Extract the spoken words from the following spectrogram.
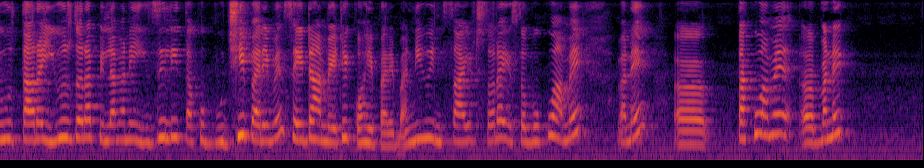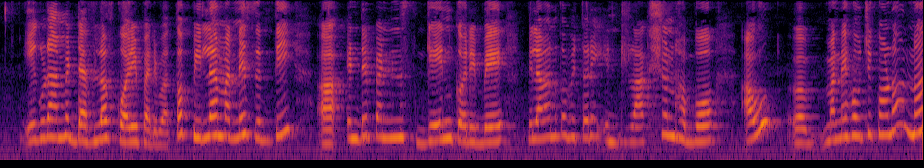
ୟୁଜ୍ ତା'ର ୟୁଜ୍ ଦ୍ୱାରା ପିଲାମାନେ ଇଜିଲି ତାକୁ ବୁଝିପାରିବେ ସେଇଟା ଆମେ ଏଠି କହିପାରିବା ନ୍ୟୁ ଇନସାଇଟ୍ସ ଦ୍ୱାରା ଏସବୁକୁ ଆମେ ମାନେ ତାକୁ ଆମେ ମାନେ ଏଗୁଡ଼ା ଆମେ ଡେଭଲପ୍ କରିପାରିବା ତ ପିଲାମାନେ ସେମିତି ଇଣ୍ଡିପେଣ୍ଡେନ୍ସ ଗେନ୍ କରିବେ ପିଲାମାନଙ୍କ ଭିତରେ ଇଣ୍ଟରାକ୍ସନ୍ ହେବ ଆଉ ମାନେ ହେଉଛି କ'ଣ ନା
